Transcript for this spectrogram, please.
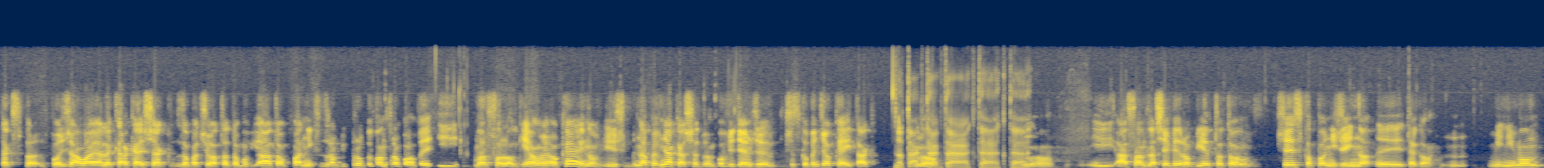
tak spo- spojrzała, a lekarka jeszcze jak zobaczyła to, to mówi, a to pan niech zrobi próby wątrobowe i morfologię. Ja mówię, okej, no i już na pewniaka szedłem, bo wiedziałem, że wszystko będzie okej, tak? No tak, No. tak, tak, tak, tak. No. I, a sam dla siebie robiłem to, to wszystko poniżej no, y, tego minimum.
